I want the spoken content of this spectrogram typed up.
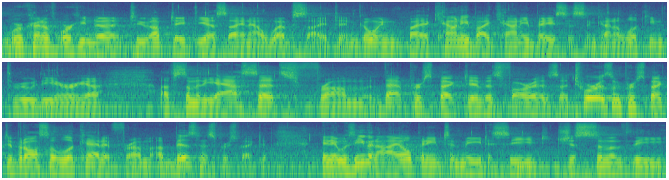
we're kind of working to, to update the SI Now website and going by a county by county basis and kind of looking through the area of some of the assets from that perspective as far as a tourism perspective, but also look at it from a business perspective. And it was even eye opening to me to see just some of the,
